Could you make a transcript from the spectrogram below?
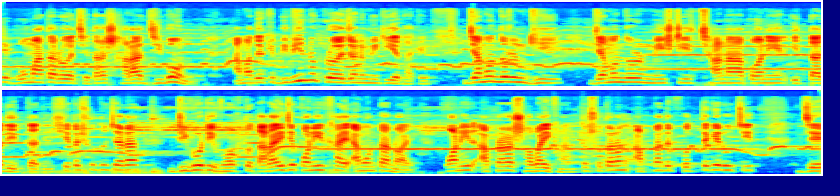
যে গোমাতা রয়েছে, তারা সারা জীবন আমাদেরকে বিভিন্ন প্রয়োজনে মিটিয়ে থাকে। যেমন ধরুন ঘি, যেমন ধরুন মিষ্টি, ছানা, পনির ইত্যাদি ইত্যাদি। সেটা শুধু যারা ডিভোটি ভক্ত, তারাই যে পনির খায় এমনটা নয়, পনির আপনারা সবাই খান। তো সুতরাং আপনাদের প্রত্যেকের উচিত যে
